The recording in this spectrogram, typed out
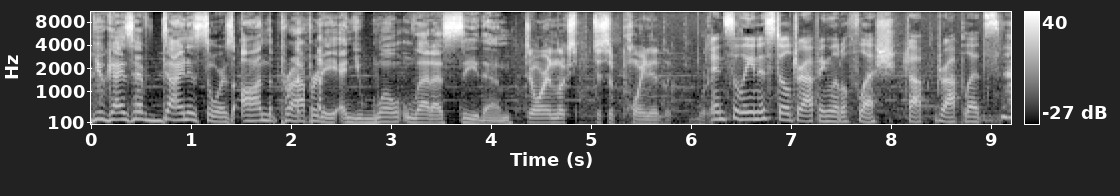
You guys have dinosaurs on the property and you won't let us see them. Doran looks disappointed. Like, And Celine is still dropping little flesh drop- droplets.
